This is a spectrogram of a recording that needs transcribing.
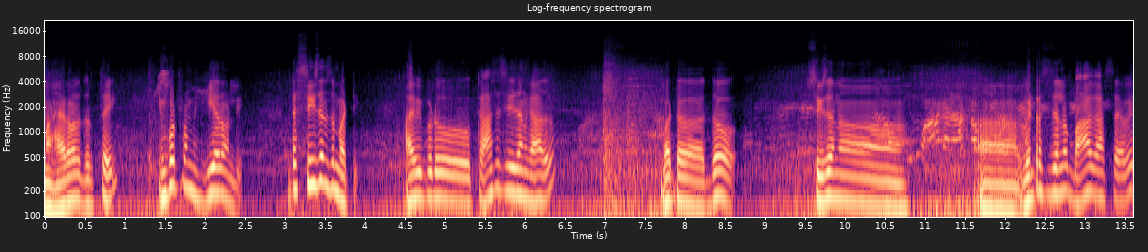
మా హైదరాబాద్ దొరుకుతాయి. ఇంపోర్ట్ ఫ్రమ్ హియర్ ఓన్లీ అంటే సీజన్స్ బట్టి. అవి ఇప్పుడు కాసే సీజన్ కాదు. బట్ దో సీజన్ వింటర్ సీజన్లో బాగా కాస్తాయి అవి.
